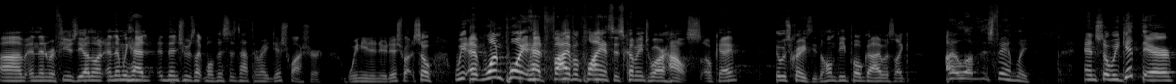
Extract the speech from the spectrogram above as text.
Um, and then refuse the other one. And then we had, and then she was like, "Well, this is not the right dishwasher. We need a new dishwasher." So we, at one point, had five appliances coming to our house. Okay, it was crazy. The Home Depot guy was like, "I love this family," And so we get there,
